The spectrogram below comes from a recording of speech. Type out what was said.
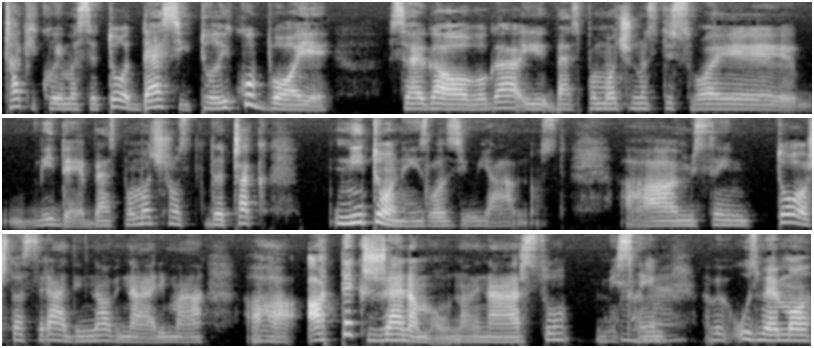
čak i kojima se to desi, toliko boje svega ovoga i bespomoćnosti svoje vide, bespomoćnost da čak ni to ne izlazi u javnost. A, mislim, to šta se radi novinarima, a, a tek ženama u novinarstvu, mislim, mm -hmm. uzmemo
